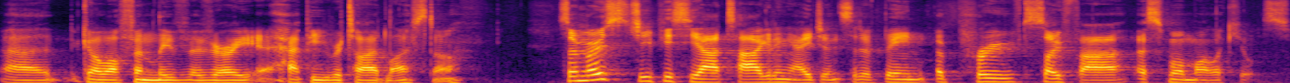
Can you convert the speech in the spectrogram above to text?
uh, go off and live a very happy retired lifestyle. So most GPCR targeting agents that have been approved so far are small molecules.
